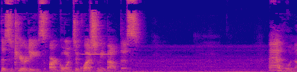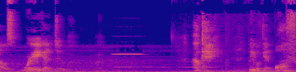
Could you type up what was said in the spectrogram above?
the securities are going to question me about this. Eh, who knows? What are you gonna do? Okay, we will get off.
